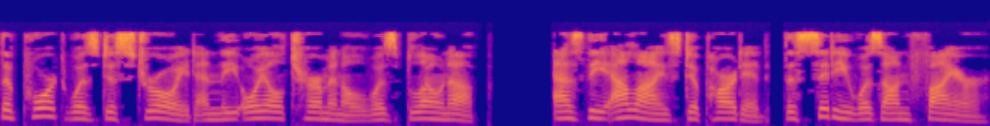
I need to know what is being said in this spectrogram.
The port was destroyed and the oil terminal was blown up. As the Allies departed, the city was on fire.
